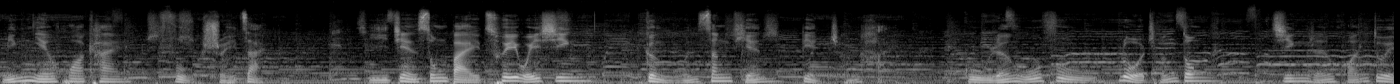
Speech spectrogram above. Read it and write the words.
明年花开复谁在？已见松柏摧为新，更闻桑田变成海。古人无复洛城东，今人还对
